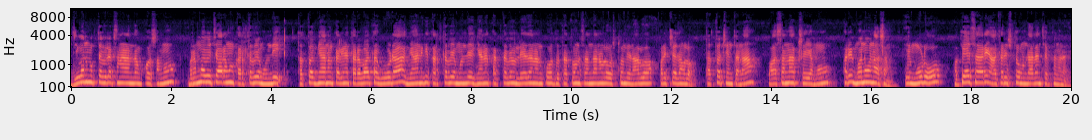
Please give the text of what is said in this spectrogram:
జీవన్ముక్త విలక్షణానందం కోసము బ్రహ్మ విచారము కర్తవ్యం ఉంది. తత్వజ్ఞానం కలిగిన తర్వాత కూడా జ్ఞానికి కర్తవ్యం ఉంది. జ్ఞాన కర్తవ్యం లేదని అనుకోవద్దు. తత్వానుసంధానంలో వస్తుంది నాలుగో పరిచ్ఛేదంలో. తత్వ చింతన వాసనాక్షయము మరి మనోనాశం. ఈ మూడు ఒకేసారి ఆచరిస్తూ ఉండాలని చెప్తున్నది.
